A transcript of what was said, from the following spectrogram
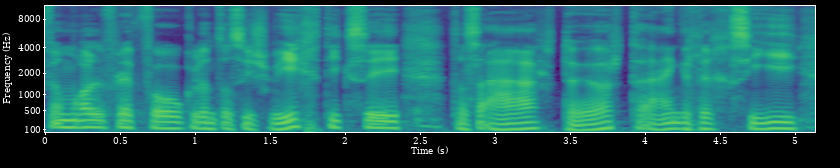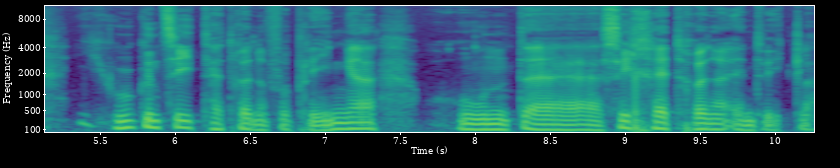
von Alfred Vogel und das ist wichtig dass er dort eigentlich seine Jugendzeit hat können verbringen und äh, sich hat können entwickeln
